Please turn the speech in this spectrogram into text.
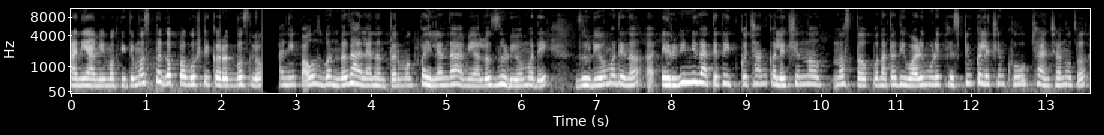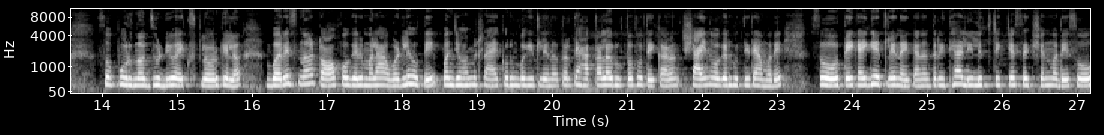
आणि आम्ही मग तिथे मस्त गप्पा गोष्टी करत बसलो. आणि पाऊस बंद झाल्यानंतर मग पहिल्यांदा आम्ही आलो झुडिओमध्ये. झुडिओमध्ये ना एरवी मी जाते तर इतकं छान कलेक्शन न नसतं. पण आता दिवाळीमुळे फेस्टिव्ह कलेक्शन खूप छान छान होतं. सो पूर्ण झुडिओ एक्सप्लोअर केलं. बरेच ना टॉप वगैरे मला आवडले होते पण जेव्हा मी ट्राय करून बघितले ना तर ते हाताला रुतत होते कारण शाईन वगैरे होती त्यामध्ये. सो ते काही घेतले नाही. त्यानंतर इथे आली लिपस्टिकच्या सेक्शनमध्ये सो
